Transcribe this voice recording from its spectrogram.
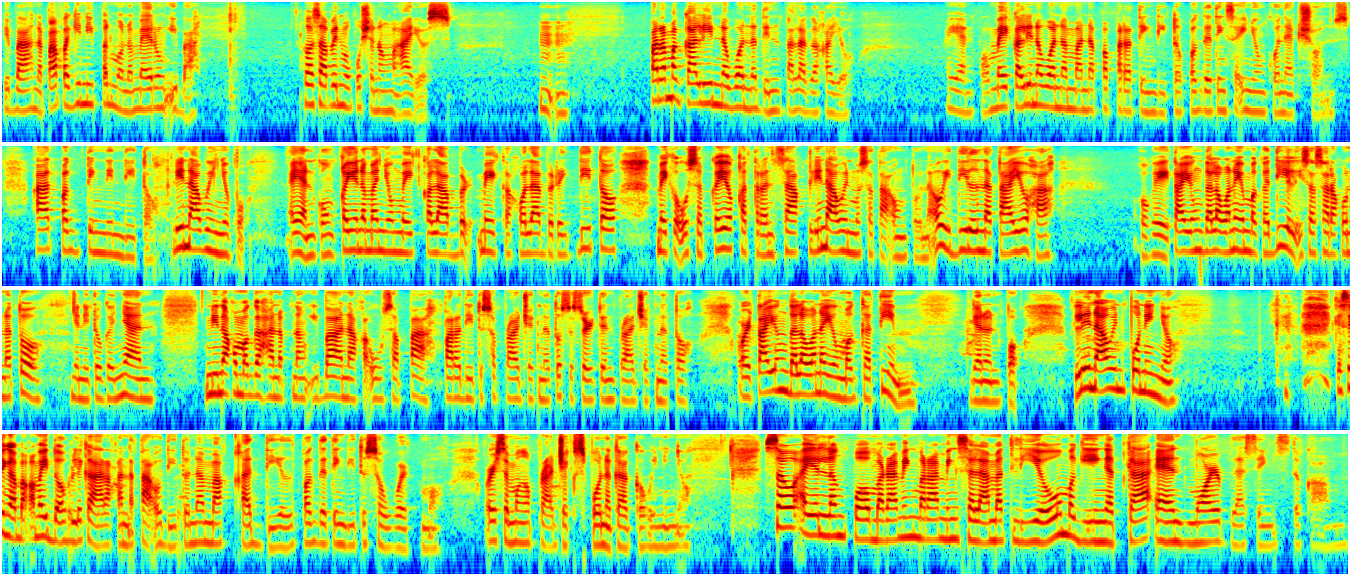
'di ba? Napapaginipan mo na merong iba. Kausapin mo po siya ng maayos. Mm. Para magkalinawan na din talaga kayo. Ayan po, may kalinawan naman na paparating dito pagdating sa inyong connections. At pagting din dito, linawin nyo po. Ayan, kung kayo naman yung may, collabor- may ka-collaborate dito, may kausap kayo, katransact, linawin mo sa taong to na, uy, deal na tayo ha. Okay, tayong dalawa na yung magka-deal, isasara ko na to, ganito, ganyan. Hindi na ako maghahanap ng iba na kausap pa para dito sa project na to, sa certain project na to. Or tayong dalawa na yung magka-team. Ganun po. Linawin po ninyo kasi nga baka may doble kara ka na tao dito na makadeal pagdating dito sa work mo or sa mga projects po na gagawin ninyo. So, ayan lang po. Maraming maraming salamat Leo. Mag-iingat ka and more blessings to come.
